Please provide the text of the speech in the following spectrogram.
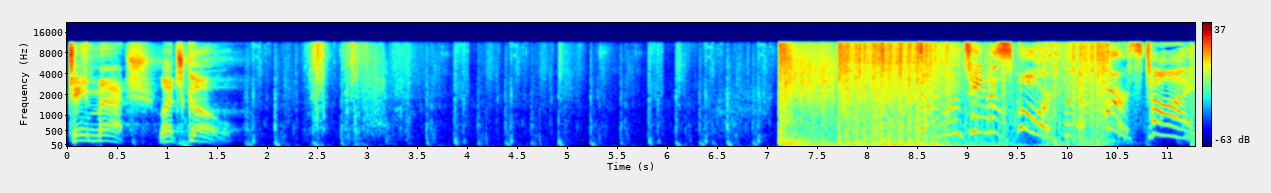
Team match, let's go. The blue team has scored for the first time!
